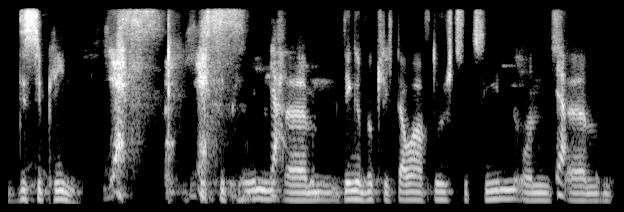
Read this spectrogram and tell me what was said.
Disziplin. Yes. yes. Disziplin, ja. ähm, Dinge wirklich dauerhaft durchzuziehen und ja. ähm,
